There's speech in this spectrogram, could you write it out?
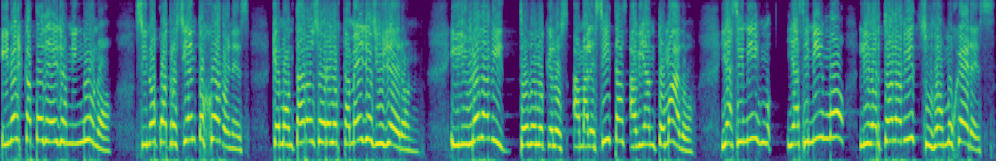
Y no escapó de ellos ninguno, sino 400 jóvenes que montaron sobre los camellos y huyeron. Y libró David todo lo que los amalecitas habían tomado. Y asimismo, y asimismo libertó a David sus dos mujeres.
